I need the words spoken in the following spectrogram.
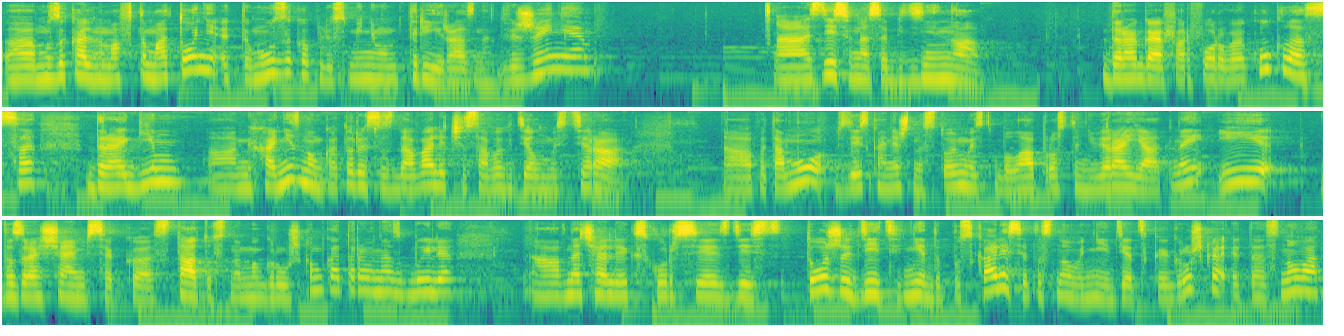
э, музыкальном автоматоне это музыка плюс минимум три разных движения. А, здесь у нас объединена дорогая фарфоровая кукла с дорогим а, механизмом, который создавали часовых дел мастера. Потому здесь, конечно, стоимость была просто невероятной. И возвращаемся к статусным игрушкам, которые у нас были а, в начале экскурсии. Здесь тоже дети не допускались, это снова не детская игрушка, это снова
